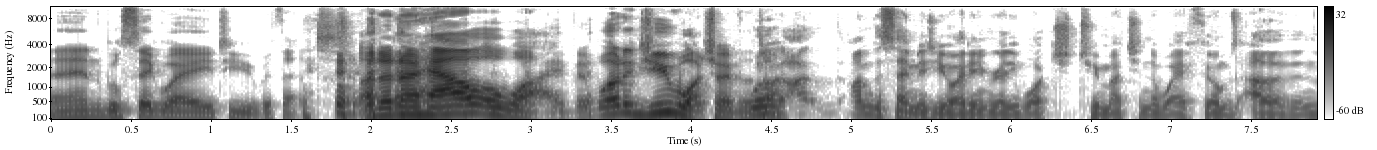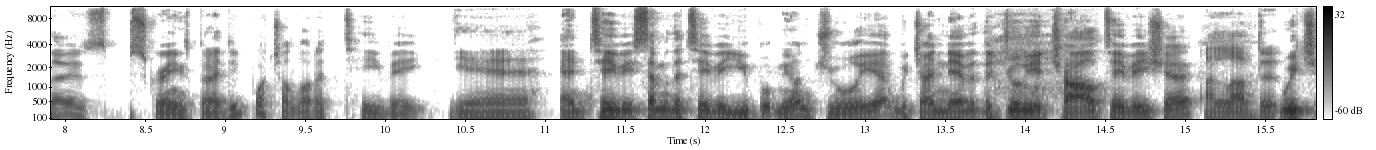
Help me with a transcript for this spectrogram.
And we'll segue to you with that. I don't know how or why, but what did you watch over the Well, time? I, I'm the same as you. I didn't really watch too much in the way of films other than those screens, but I did watch a lot of TV. Yeah, And TV, some of the TV you put me on, Julia, which I never, the Julia Child TV show, I loved it. which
